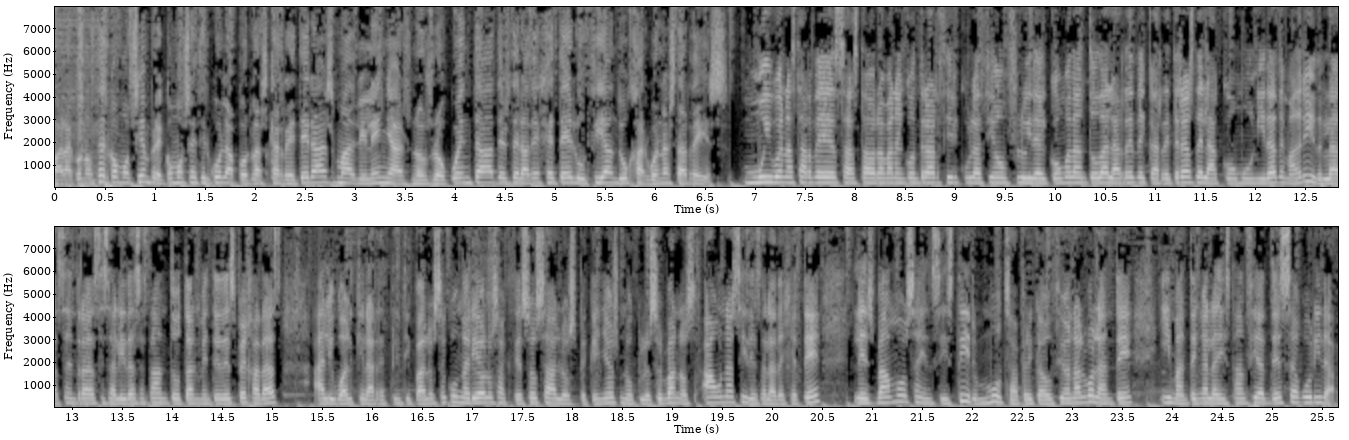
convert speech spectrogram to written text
Para conocer, como siempre, cómo se circula por las carreteras madrileñas, nos lo cuenta desde la DGT Lucía Andújar. Buenas tardes. Muy buenas tardes. Hasta ahora van a encontrar circulación fluida y cómoda en toda la red de carreteras de la Comunidad de Madrid. Las entradas y salidas están totalmente despejadas, al igual que la red principal o secundaria o los accesos a los pequeños núcleos urbanos. Aún así, desde la DGT les vamos a insistir mucha precaución al volante y mantenga la distancia de seguridad.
